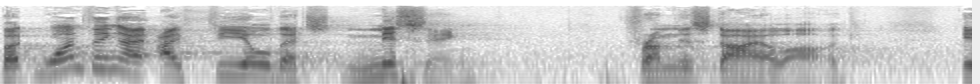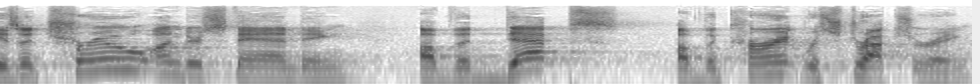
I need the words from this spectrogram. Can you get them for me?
But one thing I, I feel that's missing from this dialogue is a true understanding of the depths of the current restructuring,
